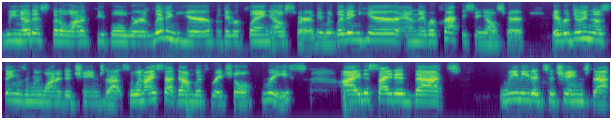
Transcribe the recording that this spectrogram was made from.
we noticed that a lot of people were living here but they were playing elsewhere. They were living here and they were practicing elsewhere they were doing those things and we wanted to change that so when i sat down with rachel reis i decided that we needed to change that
